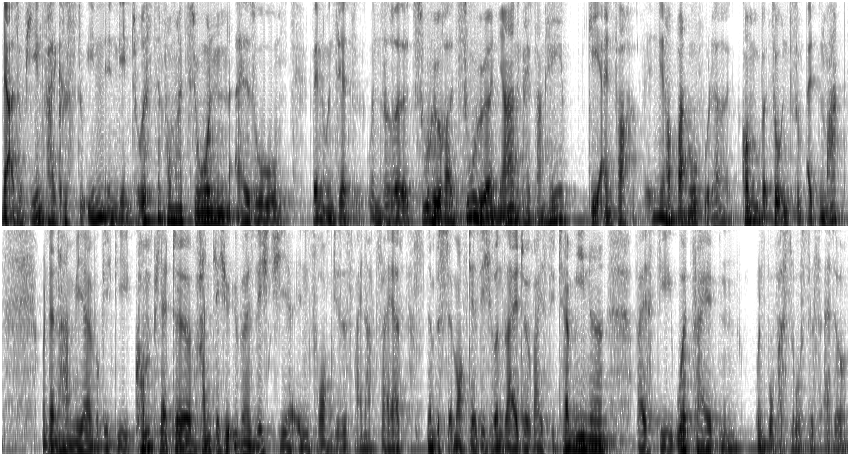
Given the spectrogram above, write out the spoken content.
na, also auf jeden Fall kriegst du ihn in den Touristinformationen. Also wenn uns jetzt unsere Zuhörer zuhören, ja, dann kann ich sagen, hey, geh einfach in den Hauptbahnhof oder komm zu uns zum alten Markt. Und dann haben wir wirklich die komplette handliche Übersicht hier in Form dieses Weihnachtsflyers. Dann bist du immer auf der sicheren Seite, weißt die Termine, weißt die Uhrzeiten und wo was los ist. Also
